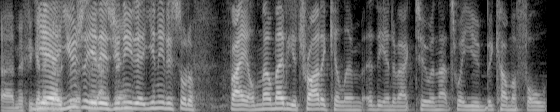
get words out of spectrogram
Um, if you're gonna yeah, go usually it is. Thing. You need to you need to sort of fail. Maybe you try to kill him at the end of Act Two, and that's where you become a full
